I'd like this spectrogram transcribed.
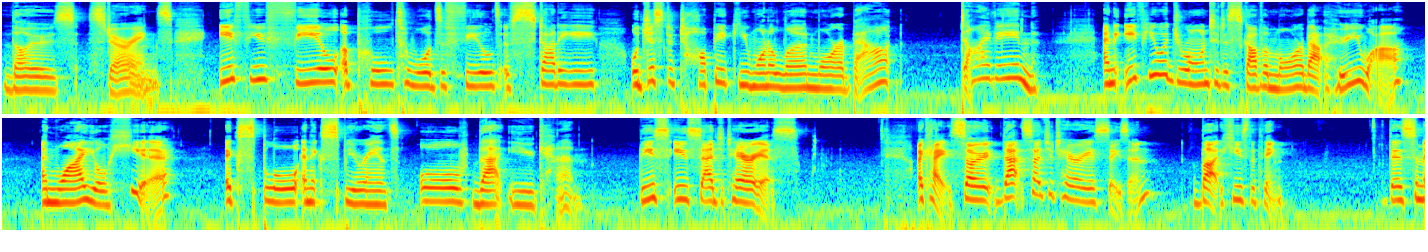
those stirrings if you feel a pull towards a field of study or just a topic you want to learn more about, dive in. And if you are drawn to discover more about who you are and why you're here, explore and experience all that you can. This is Sagittarius. Okay, so that's Sagittarius season, but here's the thing there's some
